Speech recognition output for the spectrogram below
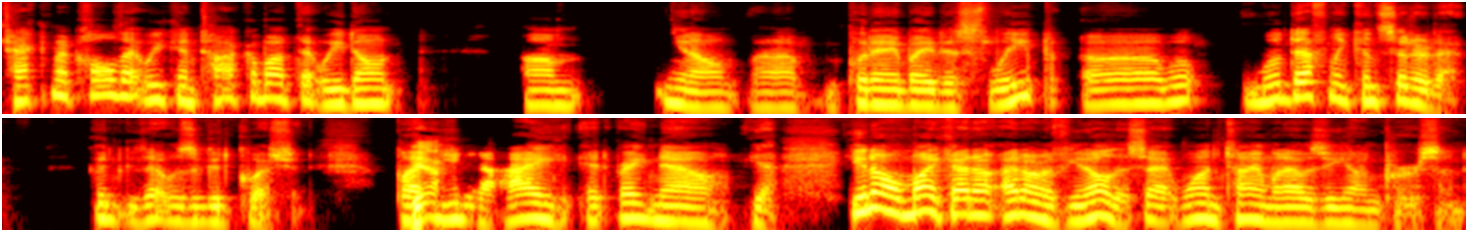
technical that we can talk about that we don't, um, you know, uh, put anybody to sleep, uh, we'll we'll definitely consider that. Good, that was a good question. But yeah, yeah I it, right now, yeah, you know, Mike, I don't I don't know if you know this. At one time when I was a young person,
